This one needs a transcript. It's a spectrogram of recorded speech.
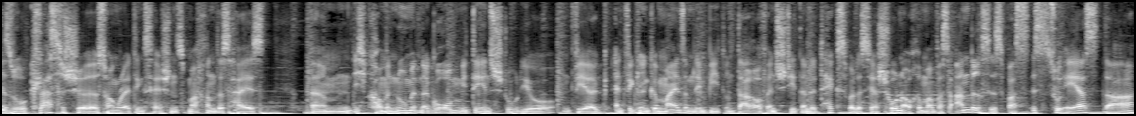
so klassische Songwriting-Sessions machen. Das heißt, ähm, ich komme nur mit einer groben Idee ins Studio und wir entwickeln gemeinsam den Beat und darauf entsteht dann der Text, weil das ja schon auch immer was anderes ist. Was ist zuerst da?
